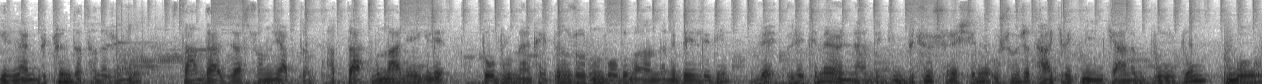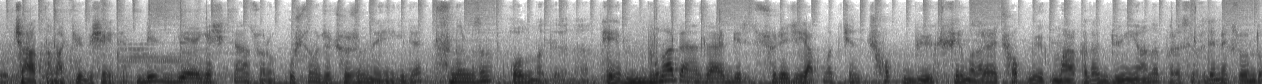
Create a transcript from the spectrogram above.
girilen bütün datalarının standartizasyonunu yaptım. Hatta bunlarla ilgili doldurulmayan kayıtların zorunlu doldurma alanlarını belirlediğim ve üretime yönlendirdiğim bütün süreçlerini uçtan uca takip etme imkanı buldum. Bu çağ gibi bir şeydi. Biz diye geçtikten sonra uçtan uca çözümle ilgili sınırımızın olmadığını, e, buna benzer bir süreci yapmak için çok büyük firmalara ve çok büyük markalara dünyanın parası ödemek zorunda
